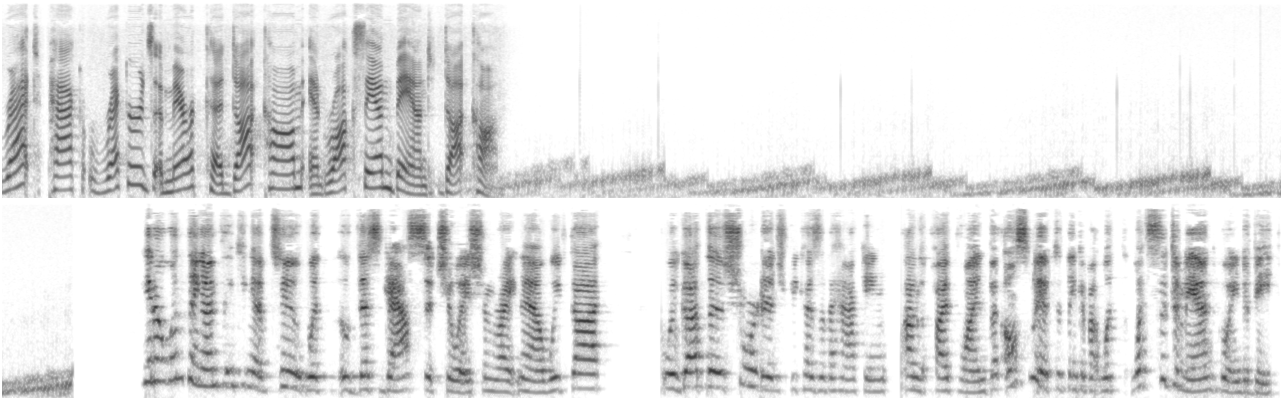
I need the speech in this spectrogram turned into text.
RatPackRecordsAmerica.com, and RoxanneBand.com. You know, one thing I'm thinking of too with this gas situation right now, we've got We've got the shortage because of the hacking on the pipeline, but also we have to think about what what's the demand going to be.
